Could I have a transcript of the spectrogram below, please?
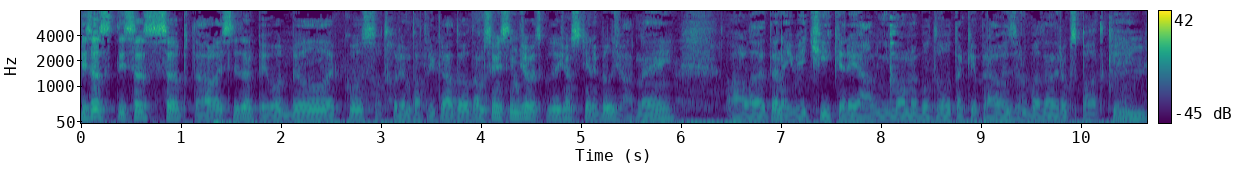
Ty se, ty se ptal, jestli ten pivot byl jako s odchodem Patrika, toho, tam si myslím, že ve skutečnosti nebyl žádný, ale ten největší, který já vnímám, nebo toho, tak je právě zhruba ten rok zpátky. Mm.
